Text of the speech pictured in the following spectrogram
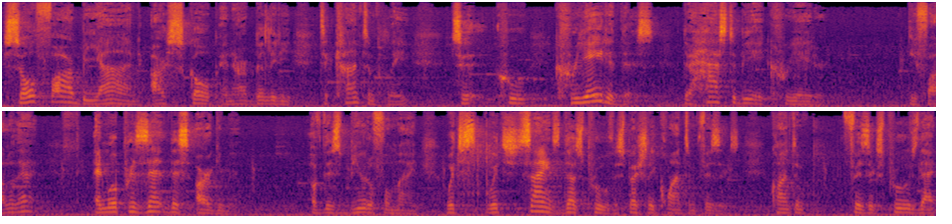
so far beyond our scope and our ability to contemplate to who created this. There has to be a creator. Do you follow that? And we'll present this argument of this beautiful mind, which, which science does prove, especially quantum physics. Quantum physics proves that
